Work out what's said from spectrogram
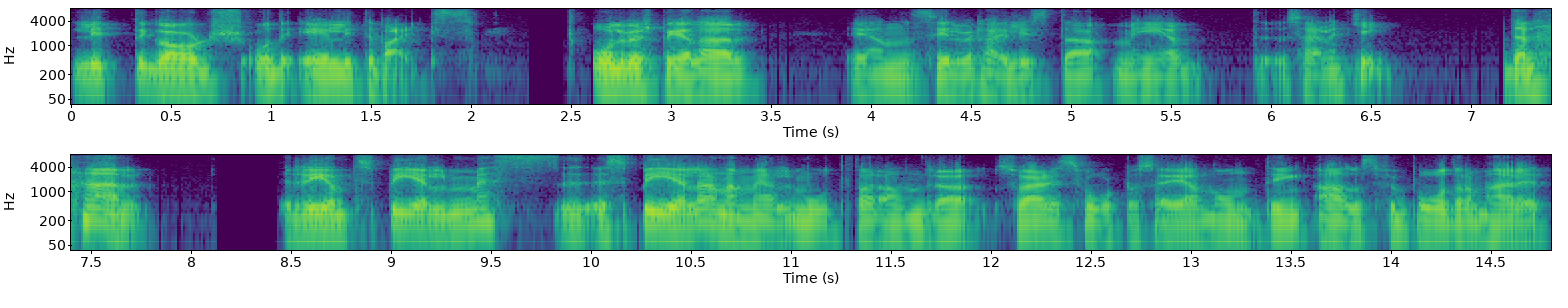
lite guards och det är lite bikes. Oliver spelar en Silver Tide-lista med Silent King. Den här, rent spelmäss spelarna med mot varandra så är det svårt att säga någonting alls för båda de här är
